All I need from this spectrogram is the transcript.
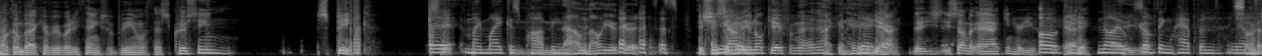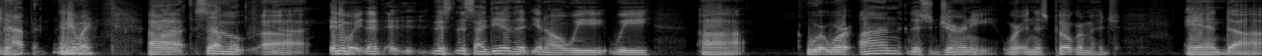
Welcome back, everybody. Thanks for being with us. Christine, speak. Uh, my mic is popping. Now, now you're good. Is she sounding okay from that? I can hear you. Yeah, you you sound. I can hear you. oh, okay. Okay. No, There it, you go. something happened. You know. Something happened. Anyway, uh, so uh, anyway, that, uh, this this idea that you know we we uh, we're, we're on this journey, we're in this pilgrimage, and uh,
